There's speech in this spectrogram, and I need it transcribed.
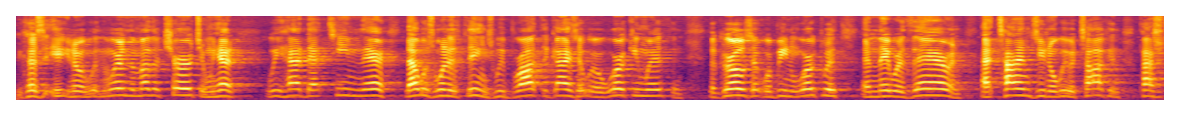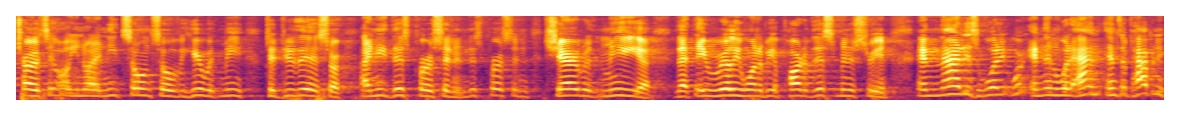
Because, you know, when we're in the mother church and we had we had that team there. That was one of the things. We brought the guys that we were working with and the girls that were being worked with, and they were there. And at times, you know, we were talking. Pastor Charlie would say, Oh, you know, I need so and so over here with me to do this, or I need this person, and this person shared with me uh, that they really want to be a part of this ministry. And, and that is what it worked. And then what ends up happening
